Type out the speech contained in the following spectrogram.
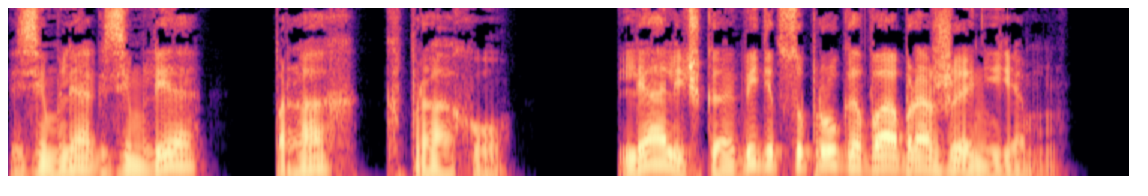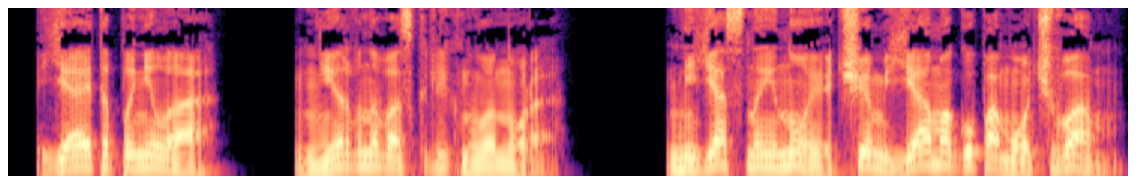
Земля к земле, прах к праху. Лялечка видит супруга воображением. Я это поняла, нервно воскликнула Нора. Неясно иное, чем я могу помочь вам.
